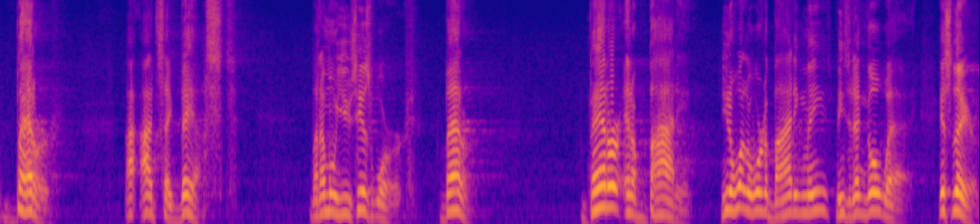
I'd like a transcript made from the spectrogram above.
better, I'd say best, but I'm going to use his word better. Better and abiding. You know what the word abiding means? It means it doesn't go away. It's there.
